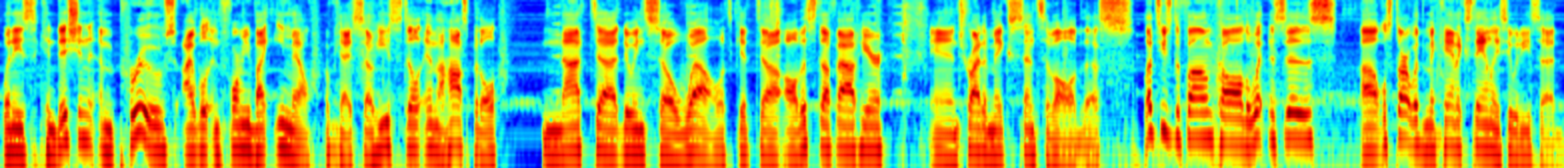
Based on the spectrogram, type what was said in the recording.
When his condition improves, I will inform you by email. Okay, so he's still in the hospital, not uh, doing so well. Let's get uh, all this stuff out here and try to make sense of all of this. Let's use the phone, call the witnesses. Uh, we'll start with Mechanic Stanley, see what he said.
